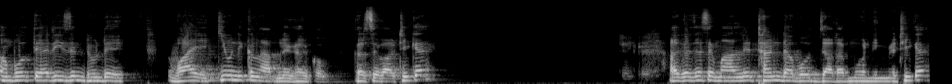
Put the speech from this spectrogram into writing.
हम बोलते हैं रीजन ढूंढे वाई क्यों निकलना अपने घर को? घर से बाहर ठीक है? अगर जैसे मान ले ठंड है बहुत ज़्यादा मॉर्निंग में ठीक है?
